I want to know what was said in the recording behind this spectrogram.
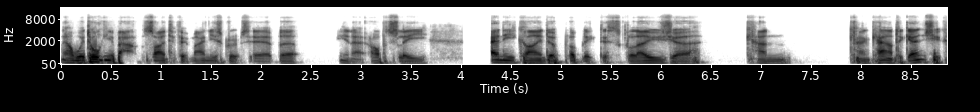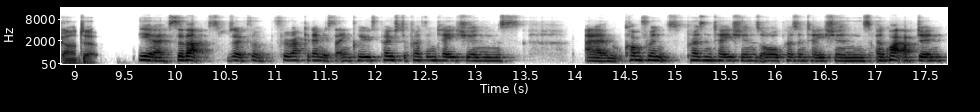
now we're talking mm-hmm. about scientific manuscripts here but you know obviously any kind of public disclosure can can count against you can't it yeah, so that's so for, for academics that includes poster presentations, um, conference presentations or presentations, and quite often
